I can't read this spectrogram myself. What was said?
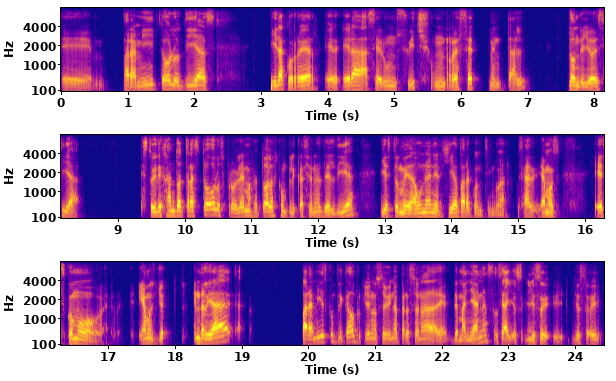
eh, para mí todos los días ir a correr er era hacer un switch, un reset mental, donde yo decía, estoy dejando atrás todos los problemas, todas las complicaciones del día y esto me da una energía para continuar. O sea, digamos, es como, digamos, yo, en realidad para mí es complicado porque yo no soy una persona de, de mañanas, o sea, yo, yo, soy, yo soy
